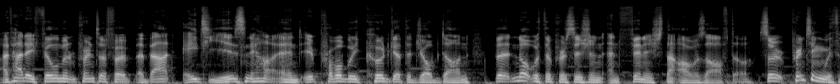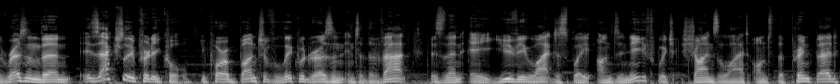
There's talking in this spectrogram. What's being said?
I've had a filament printer for about 80 years now, and it probably could get the job done, but not with the precision and finish that I was after. So printing with resin then is actually pretty cool. You pour a bunch of liquid resin into the vat, there's then a UV light display underneath which shines light onto the print bed,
